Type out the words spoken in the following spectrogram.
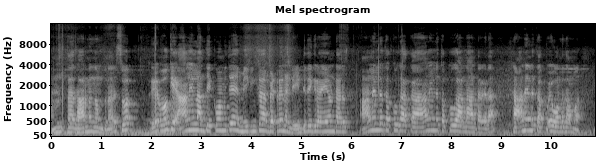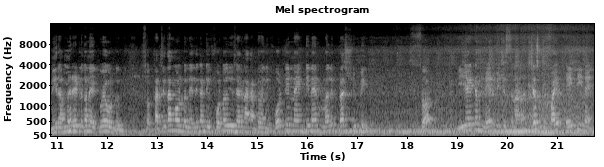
అంత దారుణంగా అమ్ముతున్నారు. సో ఓకే ఆన్లైన్లో అంత ఎక్కువ అమ్మితే మీకు ఇంకా బెటరేనండి ఇంటి దగ్గర ఏమంటారు ఆన్లైన్లో తక్కువగా అక్క ఆన్లైన్లో తక్కువగా అన్న అంటారు కదా. ఆన్లైన్లో తక్కువే ఉండదమ్మా. మీరు అమ్మే రేట్ల కన్నా ఎక్కువే ఉంటుంది. సో ఖచ్చితంగా ఉంటుంది. ఎందుకంటే ఈ ఫోటో చూసాక నాకు అర్థమైంది. ఫోర్టీన్ నైంటీ నైన్ మళ్ళీ ప్లస్ షిప్పింగ్ సో ఈ ఐటెం నేను మీకు ఇస్తున్నాను. జస్ట్ ఫైవ్ ఎయిటీ నైన్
